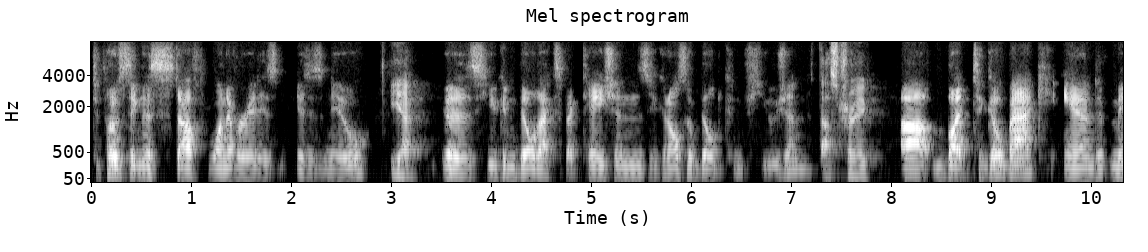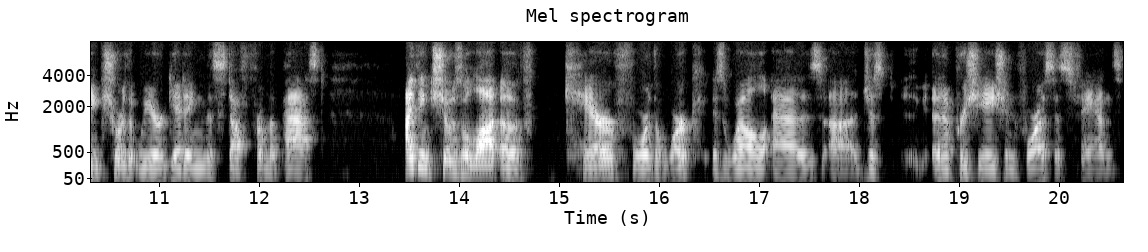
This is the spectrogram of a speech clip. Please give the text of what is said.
to posting this stuff whenever it is it is new. Yeah. Because you can build expectations, you can also build confusion. That's true. Uh, but to go back and make sure that we are getting the stuff from the past, I think shows a lot of care for the work as well as uh, just an appreciation for us as fans.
